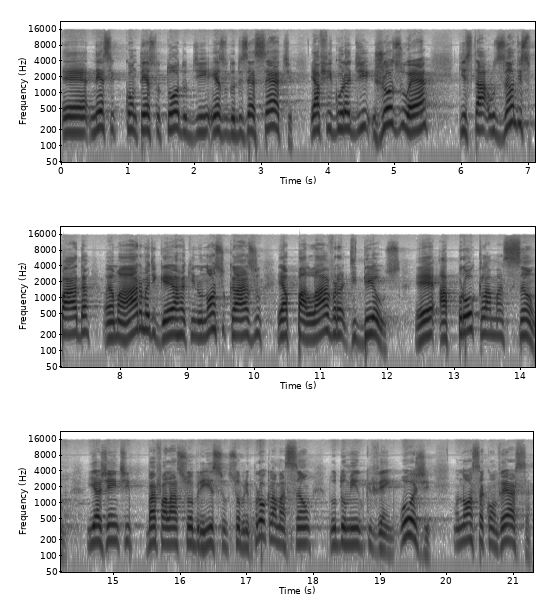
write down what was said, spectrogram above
é, nesse contexto todo de Êxodo 17, é a figura de Josué, que está usando espada, é uma arma de guerra, que no nosso caso é a palavra de Deus, é a proclamação. E a gente vai falar sobre isso, sobre proclamação, no domingo que vem. Hoje, nossa conversa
